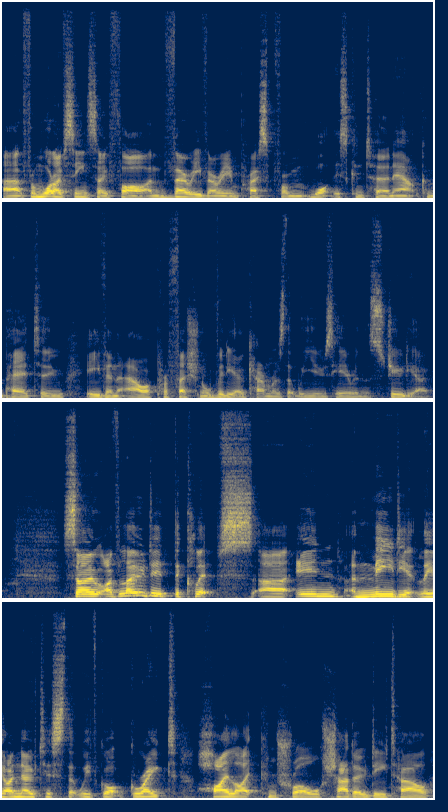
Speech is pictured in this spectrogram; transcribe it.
Uh, from what I've seen so far, I'm very, very impressed from what this can turn out compared to even our professional video cameras that we use here in the studio. So I've loaded the clips uh, in. Immediately I noticed that we've got great highlight control, shadow detail,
